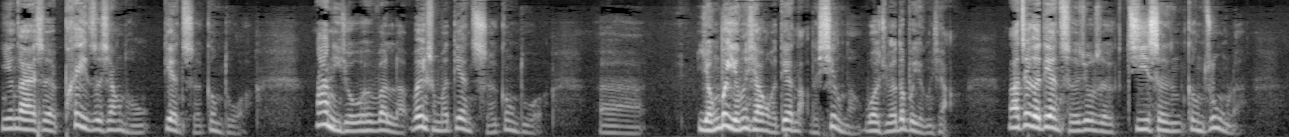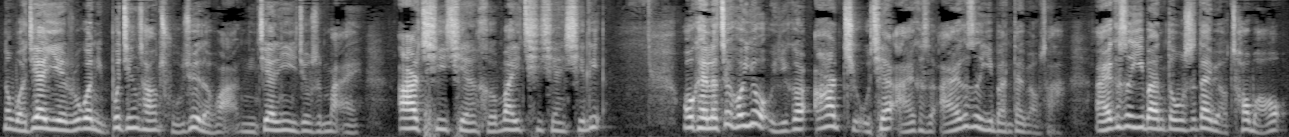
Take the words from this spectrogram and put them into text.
应该是配置相同，电池更多。那你就会问了，为什么电池更多？呃，影不影响我电脑的性能？我觉得不影响。那这个电池就是机身更重了。那我建议，如果你不经常出去的话，你建议就是买 R 七千和 Y 七千系列。OK 了，这回又有一个 R 九千 X，X 一般代表啥？X 一般都是代表超薄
